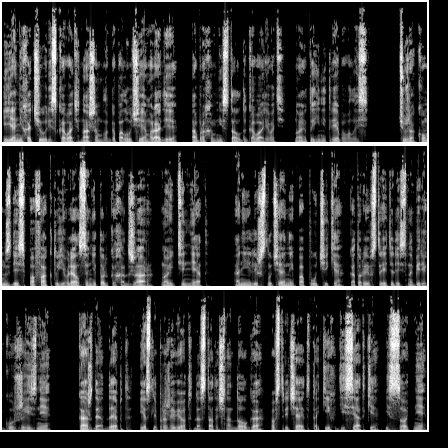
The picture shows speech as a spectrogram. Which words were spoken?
И я не хочу рисковать нашим благополучием ради... Абрахам не стал договаривать, но это и не требовалось. Чужаком здесь по факту являлся не только Хаджар, но и Тенет. Они лишь случайные попутчики, которые встретились на берегу жизни. Каждый адепт, если проживет достаточно долго, повстречает таких десятки и сотни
